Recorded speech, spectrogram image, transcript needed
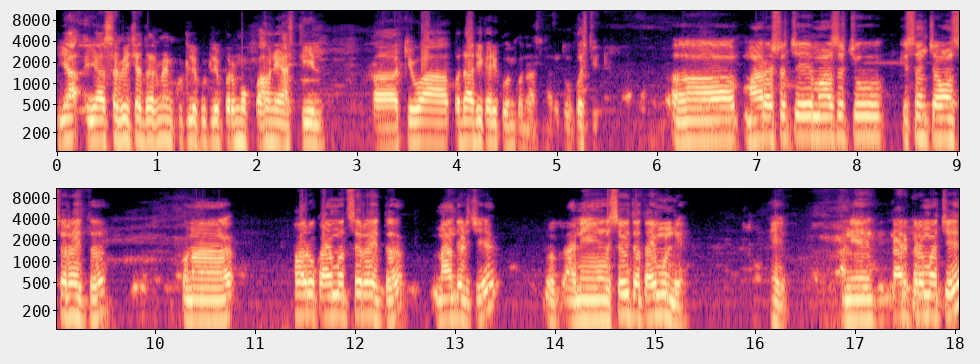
या या सभेच्या दरम्यान कुठले कुठले प्रमुख पाहुणे असतील अ, किंवा पदाधिकारी कोण कोण असणार आहेत उपस्थित? अं, महाराष्ट्राचे महासचिव किसन चव्हाण सर आहेत पुन्हा फारुख अहमद सर आहेत नांदेडचे आणि सविताताई मुंडे हे. आणि कार्यक्रमाचे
